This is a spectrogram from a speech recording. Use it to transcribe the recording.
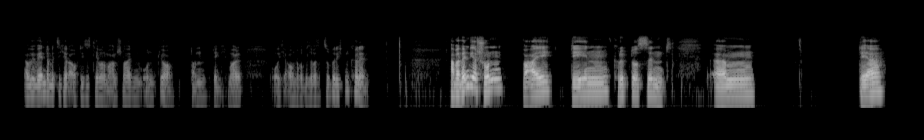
Aber wir werden damit sicher auch dieses Thema nochmal anschneiden und ja, dann denke ich mal, euch auch noch ein bisschen was dazu berichten können. Aber wenn wir schon bei den Kryptos sind, ähm, der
